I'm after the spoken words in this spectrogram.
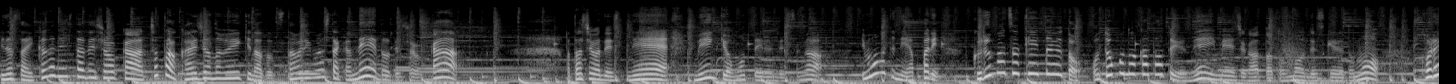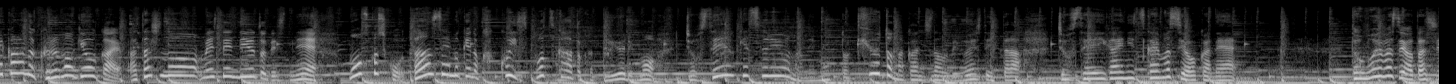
皆さんいかがでしたでしょうか？ちょっと会場の雰囲気など伝わりましたかね？どうでしょうか？私はですね免許を持っているんですが今までねやっぱり車好きというと男の方というねイメージがあったと思うんですけれどもこれからの車業界私の目線で言うとですねもう少しこう男性向けのかっこいいスポーツカーとかっていうよりも女性受けするようなねもっとキュートな感じなので増やしていったら女性意外に使えますよお金。と思いますよ私。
